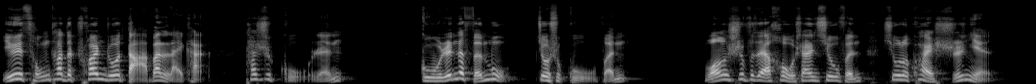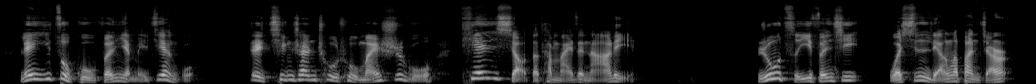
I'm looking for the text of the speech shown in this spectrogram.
因为从他的穿着打扮来看，他是古人，古人的坟墓就是古坟。王师傅在后山修坟修了快十年，连一座古坟也没见过。这青山处处埋尸骨，天晓得他埋在哪里。如此一分析，我心凉了半截儿。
